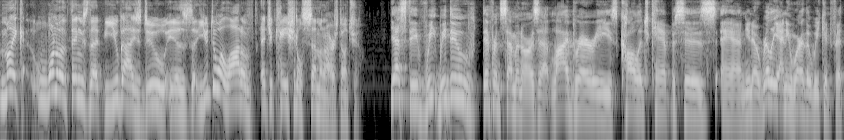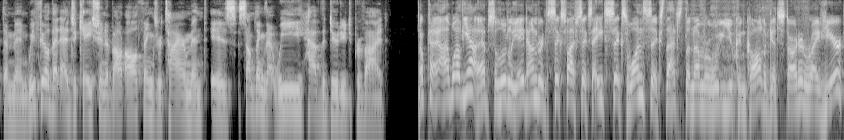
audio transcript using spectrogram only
Mike, one of the things that you guys do is you do a lot of educational seminars, don't you? Yes, Steve. We we do different seminars at libraries, college campuses, and you know, really anywhere that we can fit them in. We feel that education about all things retirement is something that we have the duty to provide. Okay. Uh, well, yeah, absolutely. 800 656 8616. That's the number you can call to get started right here.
